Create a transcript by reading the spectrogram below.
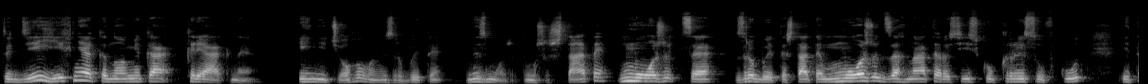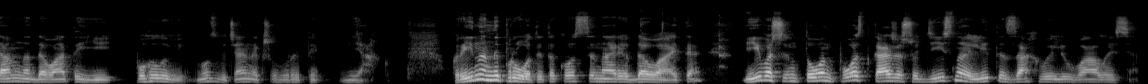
тоді їхня економіка крякне, і нічого вони зробити не зможуть. Тому що Штати можуть це зробити. Штати можуть загнати російську крису в кут і там надавати їй по голові. Ну, звичайно, якщо говорити м'яко. Україна не проти такого сценарію. Давайте. І Вашингтон Пост каже, що дійсно еліти захвилювалися.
